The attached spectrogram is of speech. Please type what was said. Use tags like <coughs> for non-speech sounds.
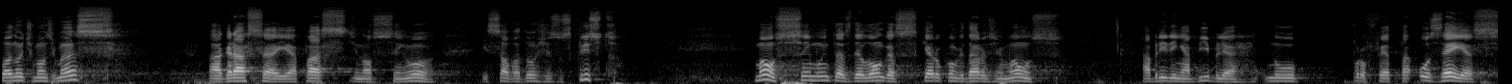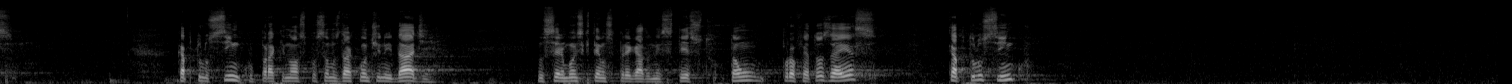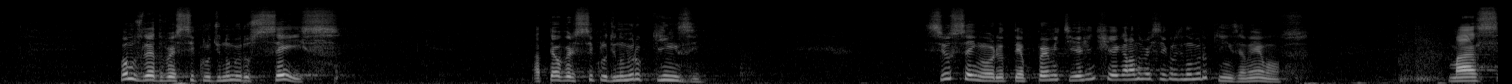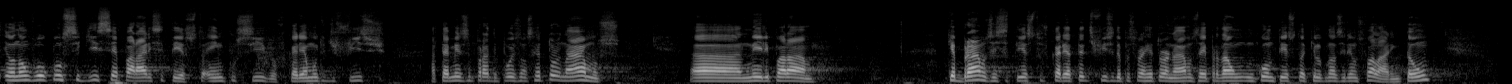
Boa noite, irmãos e irmãs. A graça e a paz de nosso Senhor e Salvador Jesus Cristo. Irmãos, sem muitas delongas, quero convidar os irmãos a abrirem a Bíblia no profeta Oséias, capítulo 5, para que nós possamos dar continuidade nos sermões que temos pregado nesse texto. Então, profeta Oséias, capítulo 5, Vamos ler do versículo de número 6 até o versículo de número 15. Se o Senhor e o tempo permitir, a gente chega lá no versículo de número 15, amém, irmãos? Mas eu não vou conseguir separar esse texto, é impossível, ficaria muito difícil, até mesmo para depois nós retornarmos ah, nele para quebrarmos esse texto, ficaria até difícil depois para retornarmos aí para dar um contexto daquilo que nós iremos falar. Então,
